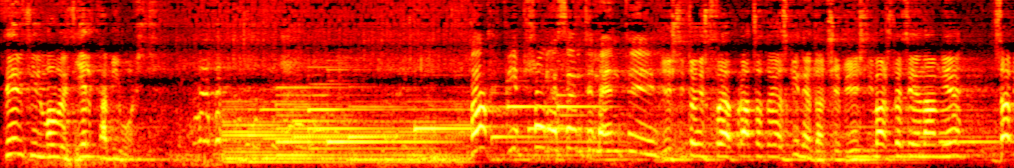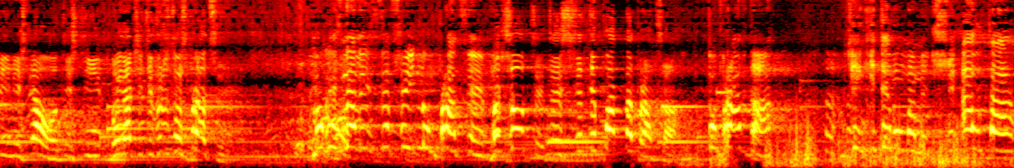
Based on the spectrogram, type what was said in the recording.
Styl filmowy Wielka Miłość. Ach, pieprzone sentymenty. Jeśli to jest twoja praca, to ja zginę dla ciebie. Jeśli masz zlecenie na mnie, zabij mnie śmiało, jeśli, bo inaczej cię wyrzucą z pracy. Mogę znaleźć zawsze inną pracę. No co ty, to jest świetnie płatna praca. To prawda. Dzięki temu mamy trzy auta,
